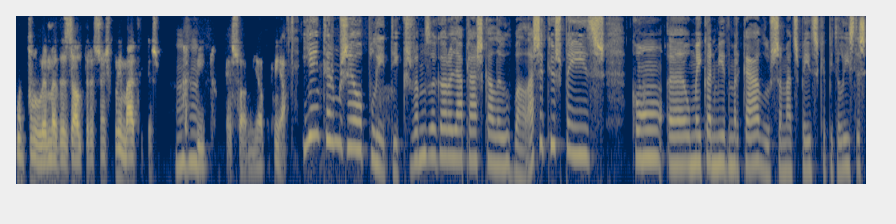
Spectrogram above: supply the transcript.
o problema das alterações climáticas. Uhum. Repito, é só a minha opinião. E em termos geopolíticos, vamos agora olhar para a escala global. Acha que os países com uh, uma economia de mercado, os chamados países capitalistas,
